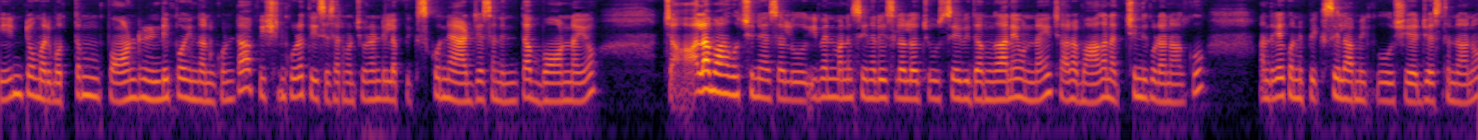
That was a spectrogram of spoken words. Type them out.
ఏంటో మరి మొత్తం పాండ్ నిండిపోయింది అనుకుంటా ఫిష్‌ని కూడా తీసేసారన్నమాట. చూడండి ఇలా పిక్స్ కొన్ని యాడ్ చేశాను. ఎంత బాగున్నాయో చాలా బాగా వచ్చినాయి అసలు. ఈవెన్ మన సీనరీస్‌లలో చూసే విధంగానే ఉన్నాయి. చాలా బాగా నచ్చింది కూడా నాకు. అందుకే కొన్ని పిక్స్ ఇలా మీకు షేర్ చేస్తున్నాను.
